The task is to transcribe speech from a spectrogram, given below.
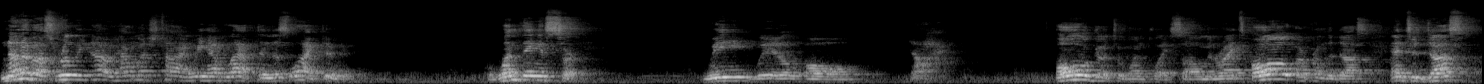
None of us really know how much time we have left in this life, do we? But one thing is certain we will all die. All go to one place, Solomon writes. All are from the dust, and to dust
